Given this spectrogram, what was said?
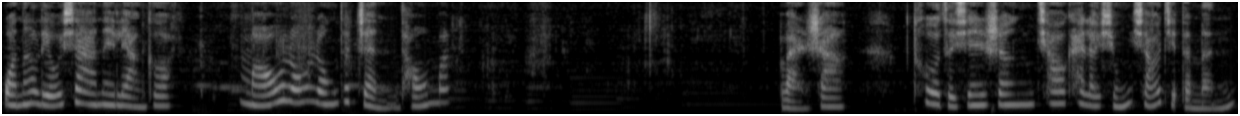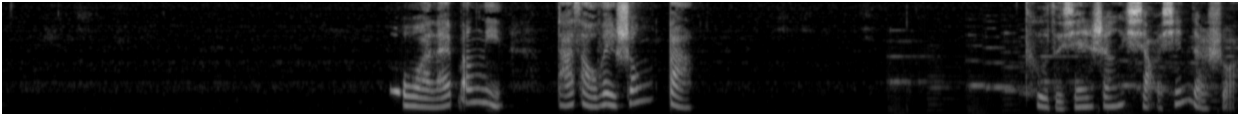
我能留下那两个毛茸茸的枕头吗？晚上，兔子先生敲开了熊小姐的门。我来帮你打扫卫生吧。兔子先生小心地说：“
